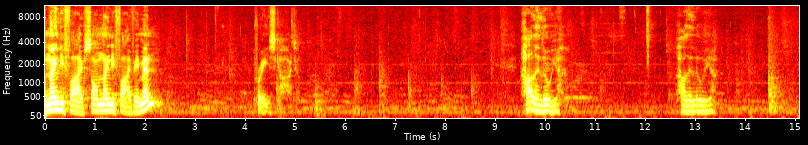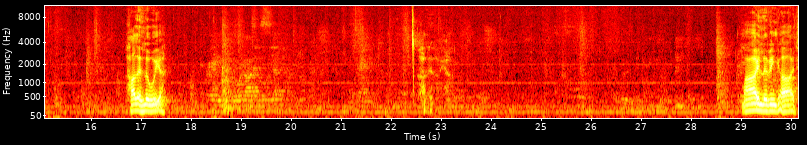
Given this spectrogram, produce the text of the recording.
95, Psalm 95. Amen? Praise God. Hallelujah. Hallelujah. Hallelujah. My living God.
